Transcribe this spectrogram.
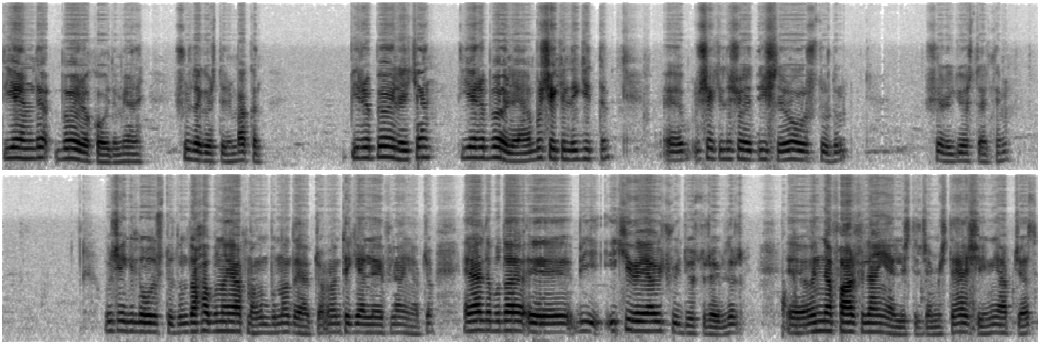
diğerini de böyle koydum. Yani şurada göstereyim. Bakın. Biri böyleyken diğeri böyle. Yani bu şekilde gittim. Ee, bu şekilde şöyle dişleri oluşturdum. Şöyle göstereyim. Bu şekilde oluşturdum. Daha buna yapmadım. Buna da yapacağım. Ön tekerleği falan yapacağım. Herhalde bu da e, bir iki veya üç video sürebilir. Ee, önüne far filan yerleştireceğim. İşte her şeyini yapacağız.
